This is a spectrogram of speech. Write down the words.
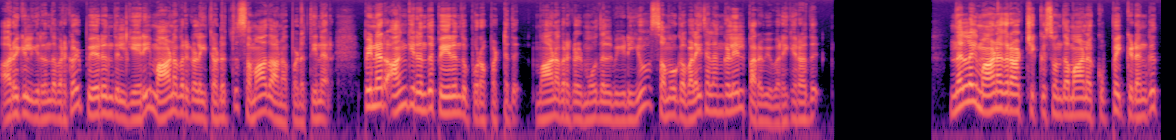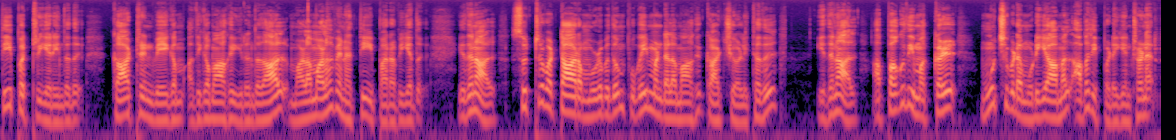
அருகில் இருந்தவர்கள் பேருந்தில் ஏறி மாணவர்களை தடுத்து சமாதானப்படுத்தினர். பின்னர் அங்கிருந்து பேருந்து புறப்பட்டது. மாணவர்கள் மோதல் வீடியோ சமூக வலைதளங்களில் பரவி வருகிறது. நெல்லை மாநகராட்சிக்கு சொந்தமான குப்பை கிடங்கு தீப்பற்றி எரிந்தது. காற்றின் வேகம் அதிகமாக இருந்ததால் மளமளவென தீ பரவியது. இதனால் சுற்றுவட்டாரம் முழுவதும் புகைமண்டலமாக காட்சியளித்தது. இதனால் அப்பகுதி மக்கள் மூச்சுவிட முடியாமல் அவதிப்படுகின்றனர்.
